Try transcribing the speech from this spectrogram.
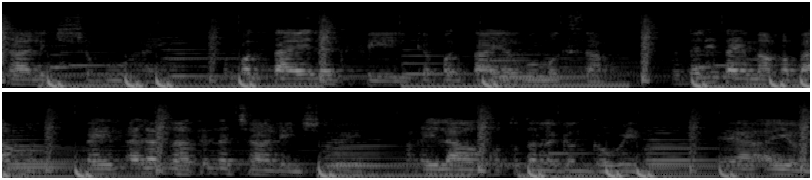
challenge sa buhay, kapag tayo nag-fail, kapag tayo bumagsak, madali tayo makabangon. Dahil alam natin na challenge to eh. Na kailangan ko to talagang gawin. Kaya ayun,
